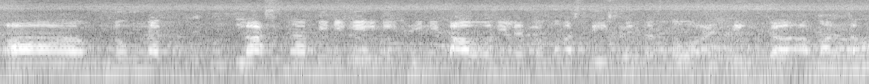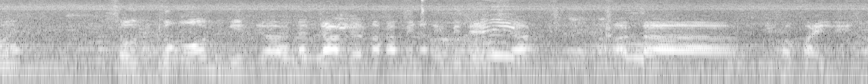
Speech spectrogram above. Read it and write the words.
um, nung nag last na binigay ni binitawan nila itong mga statement na to, I think uh, a month ago. So doon uh, nag-gather na kami ng ebidensya at uh, ipa-file nito.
